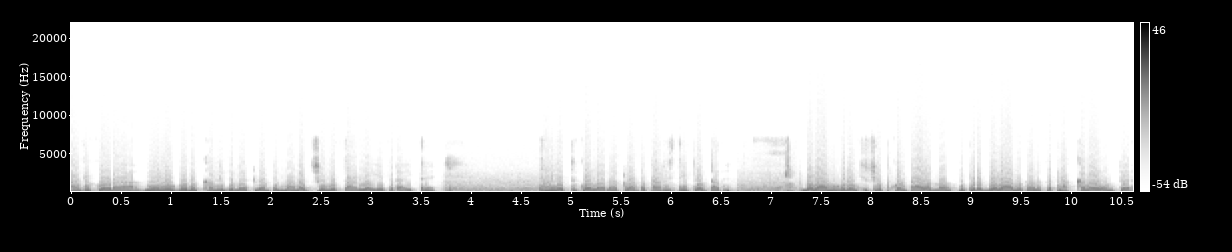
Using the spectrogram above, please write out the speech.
అది కూడా వెలుగును కలిగినటువంటి మన జీవితాల్లో ఎదురైతే తలెత్తుకోలేనటువంటి పరిస్థితి ఉంటుంది. బిలాము గురించి చెప్పుకుంటా ఉన్నాం. ఇప్పుడు బిలాము కనుక పక్కనే ఉంటే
